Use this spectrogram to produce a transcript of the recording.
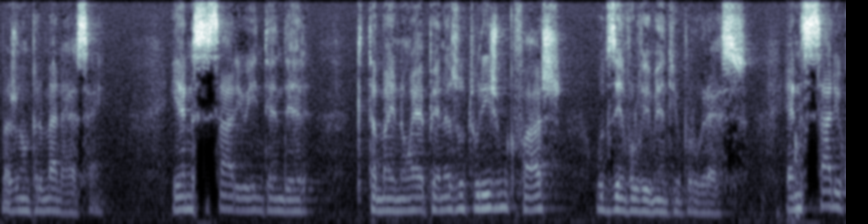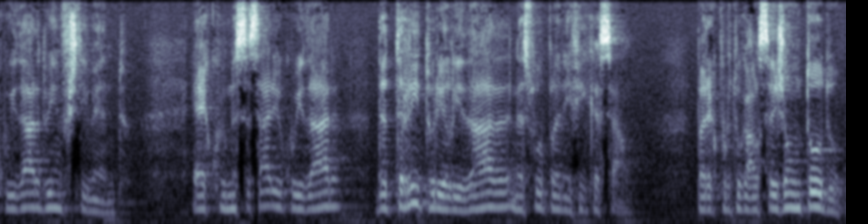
mas não permanecem. E é necessário entender que também não é apenas o turismo que faz o desenvolvimento e o progresso. É necessário cuidar do investimento. É necessário cuidar da territorialidade na sua planificação, para que Portugal seja um todo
